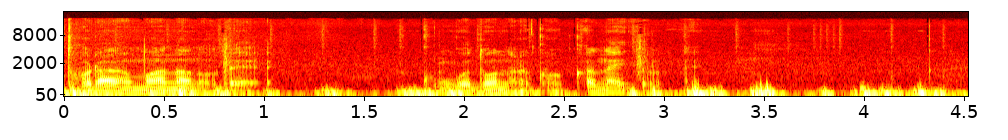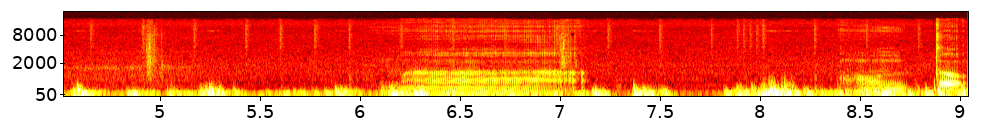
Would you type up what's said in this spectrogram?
トラウマなので今後どうなるか分かんないけどね。まあほんと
